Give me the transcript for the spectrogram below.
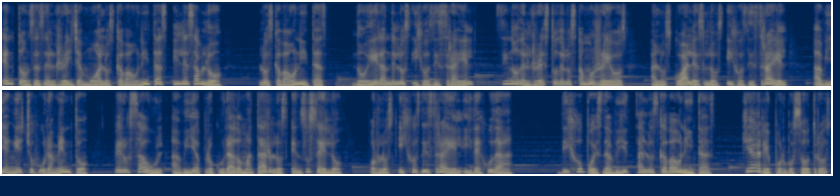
Entonces el rey llamó a los Gabaonitas y les habló. Los Gabaonitas no eran de los hijos de Israel, sino del resto de los amorreos, a los cuales los hijos de Israel habían hecho juramento, pero Saúl había procurado matarlos en su celo por los hijos de Israel y de Judá. Dijo pues David a los Gabaonitas, ¿Qué haré por vosotros?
